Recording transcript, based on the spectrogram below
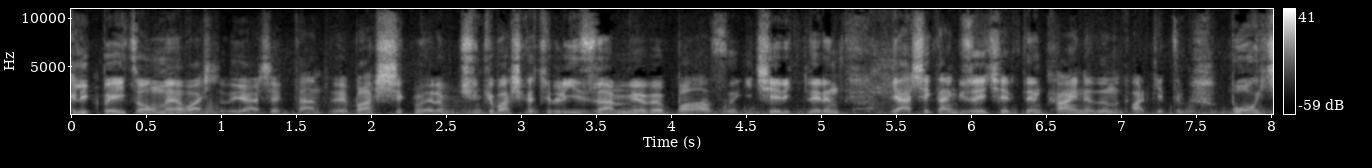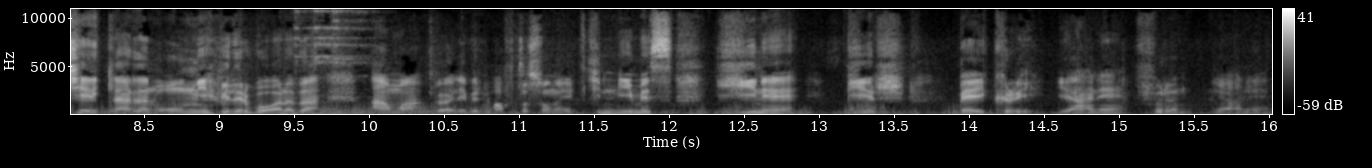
clickbait olmaya başladı gerçekten e, başlıklarım. Çünkü başka türlü izlenmiyor ve bazı içeriklerin gerçekten güzel içeriklerin kaynadığını fark ettim. Bu içeriklerden olmayabilir bu arada ama böyle bir hafta sonu etkinliğimiz yine bir bakery yani fırın yani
